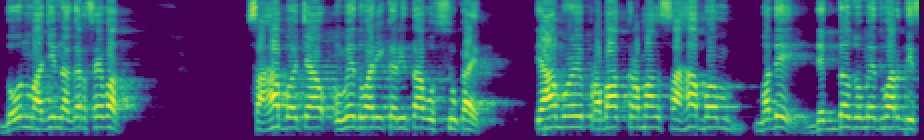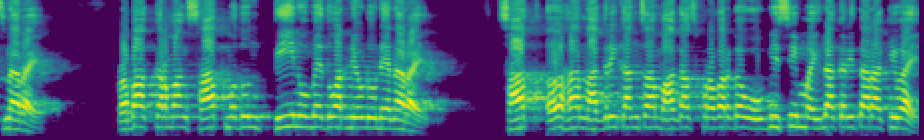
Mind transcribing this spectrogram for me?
दोन माजी नगरसेवक सहा बच्या उमेदवारीकरिता उत्सुक आहेत. त्यामुळे प्रभाग क्रमांक सहा ब मध्ये दिग्गज उमेदवार दिसणार आहे प्रभाग क्रमांक सात मधून तीन उमेदवार निवडून येणार आहे सात अ हा नागरिकांचा मागास प्रवर्ग ओबीसी महिलाकरिता राखीव आहे.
